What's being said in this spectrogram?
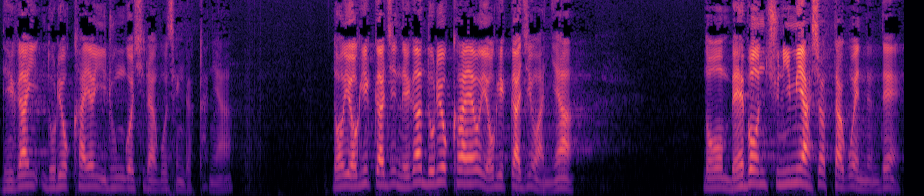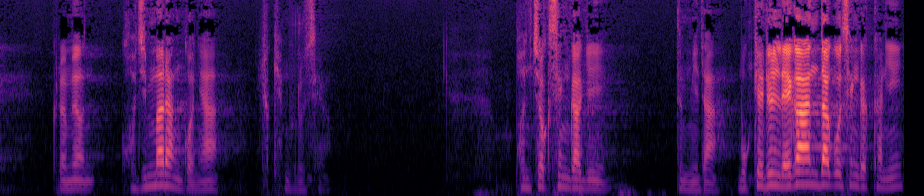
내가 노력하여 이룬 것이라고 생각하냐? 너 여기까지 내가 노력하여 여기까지 왔냐? 너 매번 주님이 하셨다고 했는데 그러면 거짓말 한 거냐? 이렇게 물으세요. 번쩍 생각이 듭니다. 목회를 내가 한다고 생각하니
